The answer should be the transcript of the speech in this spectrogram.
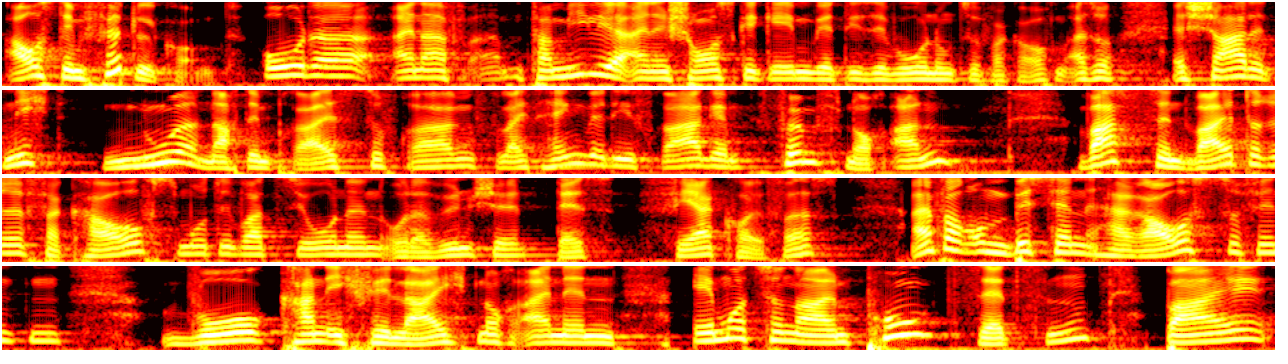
aus dem Viertel kommt oder einer Familie eine Chance gegeben wird, diese Wohnung zu verkaufen. Also es schadet nicht, nur nach dem Preis zu fragen. Vielleicht hängen wir die Frage 5 noch an. Was sind weitere Verkaufsmotivationen oder Wünsche des Verkäufers? Einfach um ein bisschen herauszufinden, wo kann ich vielleicht noch einen emotionalen Punkt setzen bei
